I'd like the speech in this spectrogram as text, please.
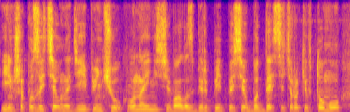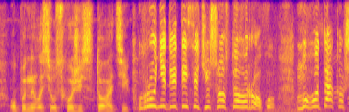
Інша позиція у Надії Пінчук. Вона ініціювала збір підписів, бо 10 років тому опинилася у схожій ситуації. В грудні 2006 року мого також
